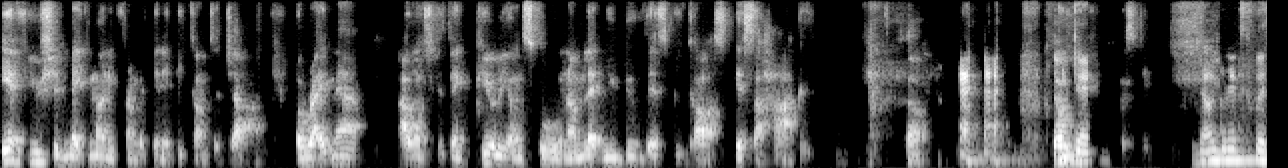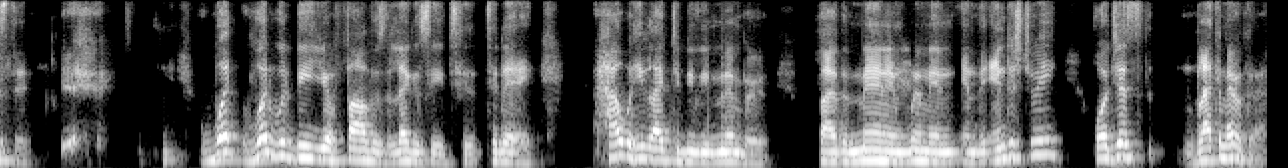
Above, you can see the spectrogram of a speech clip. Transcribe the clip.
if you should make money from it, then it becomes a job. But right now, I want you to think purely on school, and I'm letting you do this because it's a hobby. So don't okay. get it twisted. Don't get it twisted. Yeah. What What would be your father's legacy to today? How would he like to be remembered? by the men and women in the industry or just Black America?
